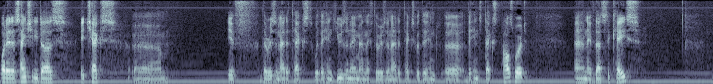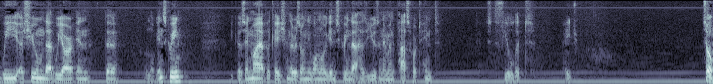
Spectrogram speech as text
what it essentially does, it checks um, if there is an edit text with a hint username and if there is an edit text with the hint, uh, the hint text password. And if that's the case, we assume that we are in the login screen because in my application there is only one login screen that has a username and a password. Hint. Text. Fielded. Page. So,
